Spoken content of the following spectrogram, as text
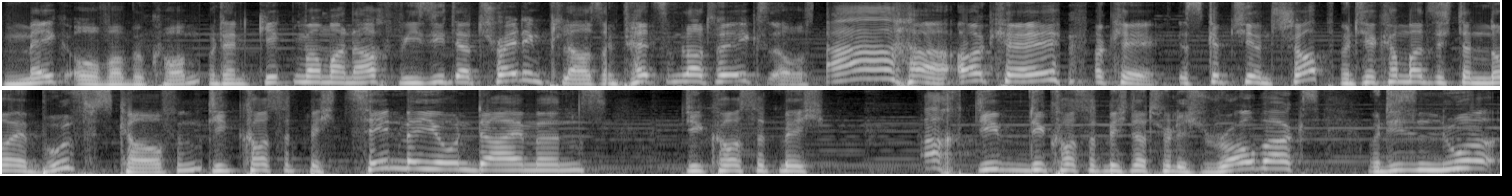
Makeover bekommen. Und dann kicken wir mal nach, wie sieht der Trading Plaza in Pet Simulator X aus. Aha, okay. Okay, es gibt hier einen Shop und hier kann man sich dann neue Booths kaufen. Die kostet mich 10 Millionen Diamonds. Die kostet mich... Ach, die, die kostet mich natürlich Robux. Und die sind nur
